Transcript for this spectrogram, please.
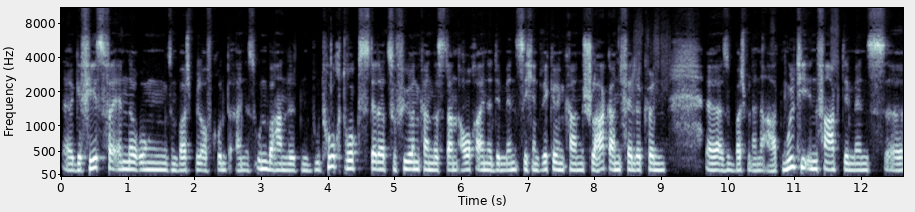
äh, Gefäßveränderungen, zum Beispiel aufgrund eines unbehandelten Bluthochdrucks, der dazu führen kann, dass dann auch eine Demenz sich entwickeln kann. Schlaganfälle können, äh, also zum Beispiel eine Art Multiinfarktdemenz äh,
